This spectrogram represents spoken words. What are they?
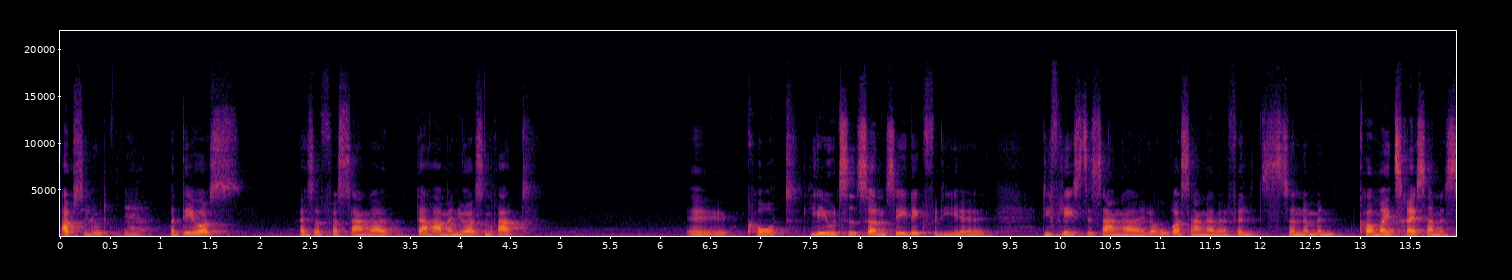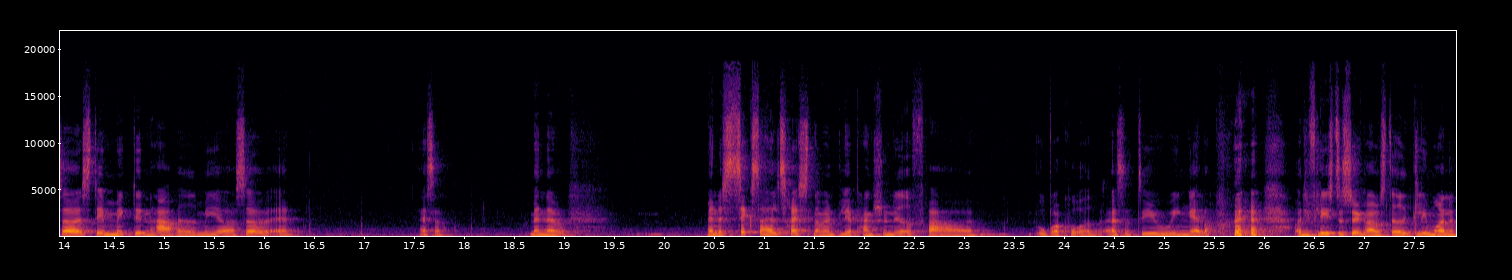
Absolut. Ja. Og det er jo også, altså for sanger, der har man jo også en ret øh, kort levetid sådan set, ikke? Fordi øh, de fleste sanger, eller operasanger i hvert fald, så når man kommer i 60'erne, så er stemmen ikke det, den har været mere, og så er, altså, man er, man er 56, når man bliver pensioneret fra operakoret. Altså, det er jo ingen alder. og de fleste synger jo stadig glimrende.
